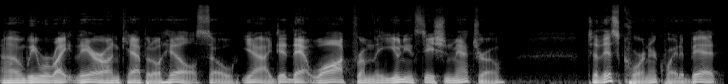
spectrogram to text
uh, we were right there on Capitol Hill. So yeah, I did that walk from the Union Station Metro to this corner quite a bit.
